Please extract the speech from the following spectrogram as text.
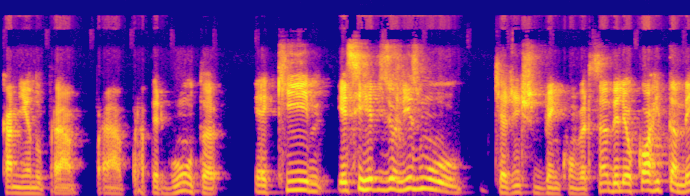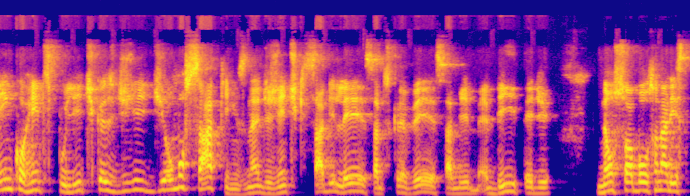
caminhando para a pergunta, é que esse revisionismo que a gente vem conversando, ele ocorre também em correntes políticas de, de homo sapiens, né, de gente que sabe ler, sabe escrever, sabe é bípede, não só bolsonarista.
